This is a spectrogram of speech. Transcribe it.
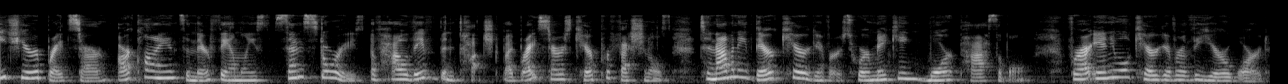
Each year at Brightstar, our clients and their families send stories of how they've been touched by Brightstar's care professionals to nominate their caregivers who are making more possible for our annual Caregiver of the Year award.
